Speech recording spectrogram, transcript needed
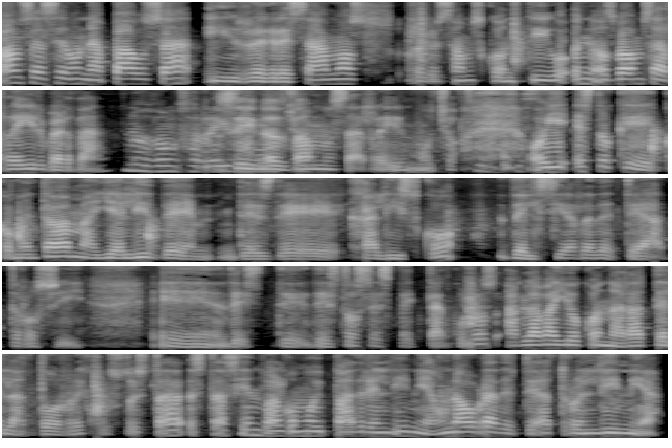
Vamos a hacer una pausa y regresamos, regresamos contigo. Nos vamos a reír, ¿verdad? Nos vamos a reír. Sí, nos vamos a reír mucho. Oye, esto que comentaba Mayeli de, desde Jalisco, del cierre de teatros y eh, de, de, estos espectáculos. Hablaba yo con Arate La Torre, justo está, está haciendo algo muy padre en línea, una obra de teatro en línea,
